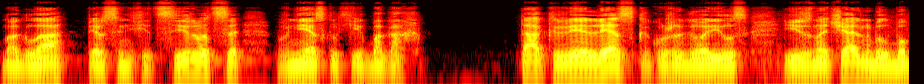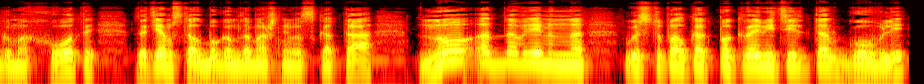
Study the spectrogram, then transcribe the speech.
могла персонифицироваться в нескольких богах. Так Велес, как уже говорилось, изначально был богом охоты, затем стал богом домашнего скота, но одновременно выступал как покровитель торговли,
